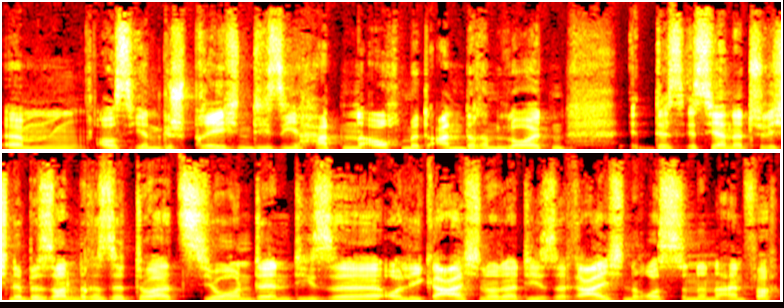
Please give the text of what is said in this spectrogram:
Ähm, aus Ihren Gesprächen, die Sie hatten, auch mit anderen Leuten. Das ist ja natürlich eine besondere Situation, denn diese Oligarchen oder diese reichen Russinnen einfach,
